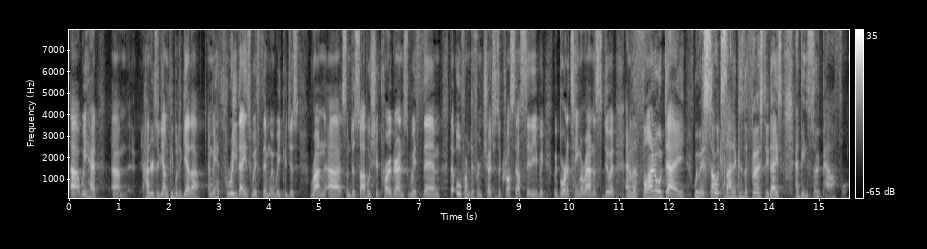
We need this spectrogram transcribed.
uh, we had um, hundreds of young people together, and we had three days with them where we could just run uh, some discipleship programs with them. They're all from different churches across our city. We, we brought a team around us to do it. And on the final day, we were so excited because the first two days had been so powerful.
